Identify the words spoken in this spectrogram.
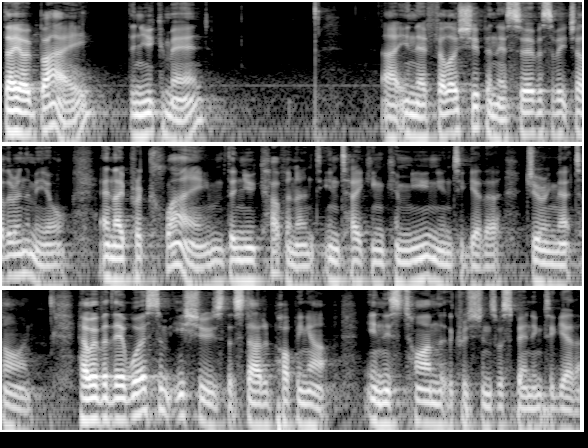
They obey the new command uh, in their fellowship and their service of each other in the meal, and they proclaim the new covenant in taking communion together during that time. However, there were some issues that started popping up in this time that the Christians were spending together.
